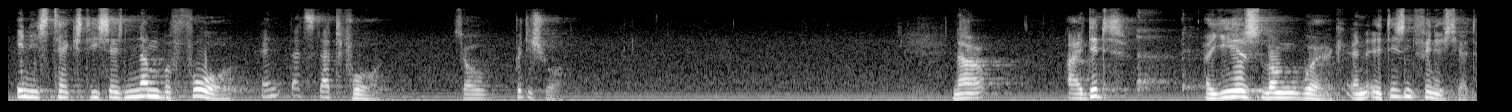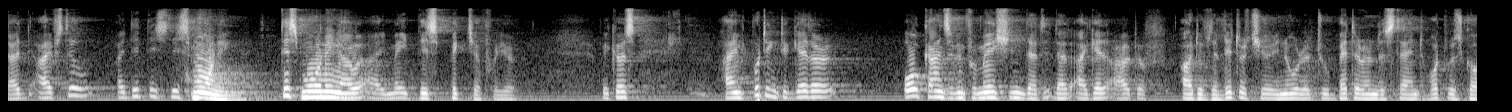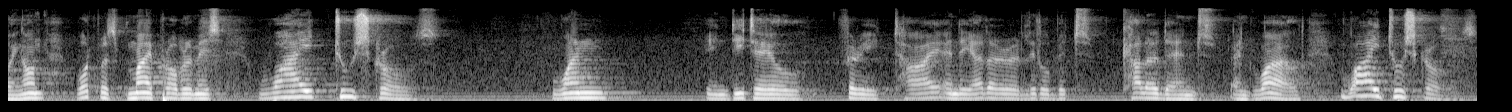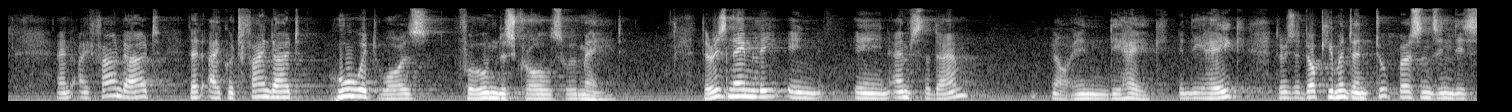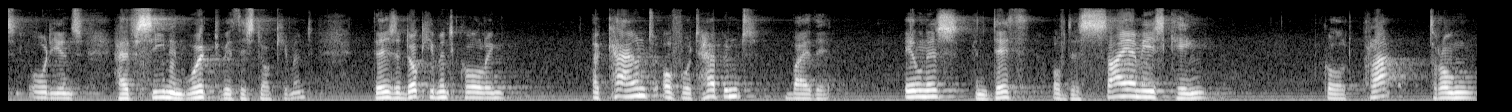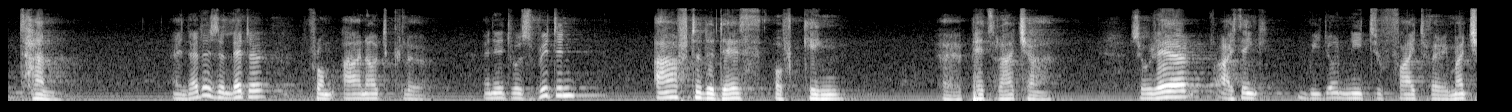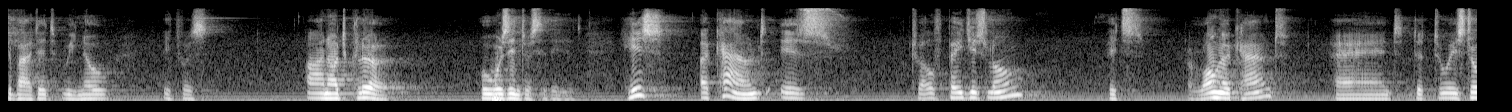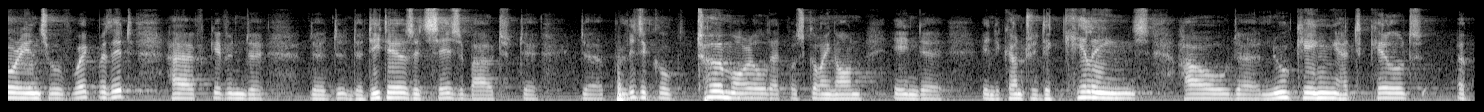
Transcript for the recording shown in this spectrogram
in his text, he says number four, and that's that four. So, pretty sure. Now, I did a year's long work, and it isn't finished yet. I, I've still, I did this this morning. This morning I, I made this picture for you because I'm putting together all kinds of information that, that I get out of, out of the literature in order to better understand what was going on. What was my problem is, why two scrolls? One in detail very Thai and the other a little bit colored and, and wild. Why two scrolls? And I found out that I could find out who it was for whom the scrolls were made. There is namely in in Amsterdam, no, in The Hague. In The Hague, there is a document, and two persons in this audience have seen and worked with this document. There is a document calling Account of what happened by the illness and death of the Siamese king called Pra Trong Tan. And that is a letter from Arnoud Kleur. And it was written after the death of King uh, Phetracha. So there, I think we don't need to fight very much about it. We know it was Arnoud Kleur who was interested in it. His account is 12 pages long. It's a long account, and the two historians who have worked with it have given the, the, the, details. It says about the, the political turmoil that was going on in the in the country, the killings, how the new king had killed a,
